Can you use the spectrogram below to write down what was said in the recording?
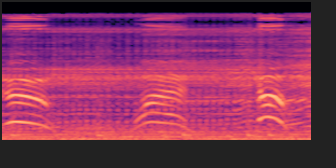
two, one, go!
